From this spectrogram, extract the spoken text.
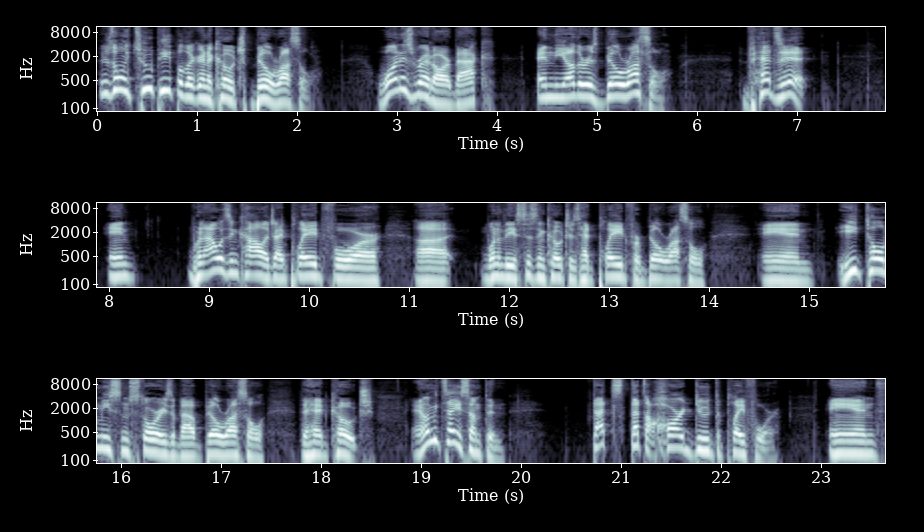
There's only two people that are going to coach Bill Russell. One is Red Auerbach, and the other is Bill Russell. That's it. And when I was in college, I played for uh, one of the assistant coaches had played for Bill Russell, and he told me some stories about Bill Russell, the head coach. And let me tell you something. That's that's a hard dude to play for. And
